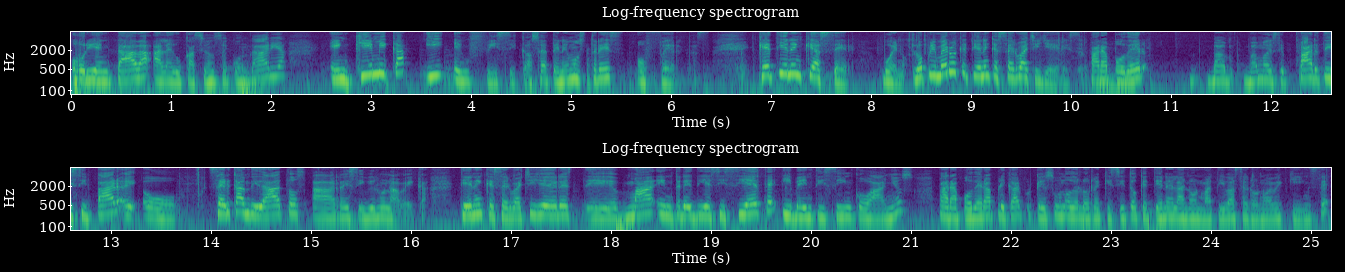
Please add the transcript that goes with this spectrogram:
orientada a la educación secundaria, en química y en física. O sea, tenemos tres ofertas. ¿Qué tienen que hacer? Bueno, lo primero es que tienen que ser bachilleres para poder, vamos a decir, participar eh, o ser candidatos a recibir una beca. Tienen que ser bachilleres de más entre 17 y 25 años para poder aplicar, porque es uno de los requisitos que tiene la normativa 0915.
